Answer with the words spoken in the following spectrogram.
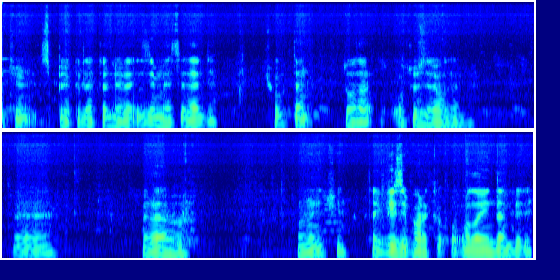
Bütün spekülatörlere izin verselerdi çoktan dolar 30 lira olurdu. He, bravo. Onun için ta Gezi Parkı olayından beri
